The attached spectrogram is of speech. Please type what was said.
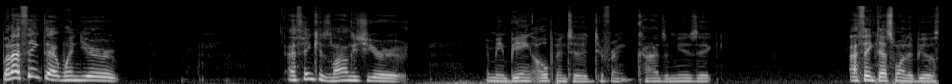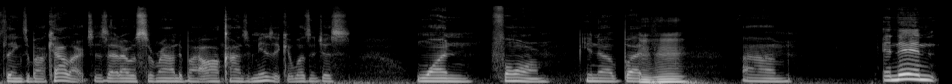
But I think that when you're, I think as long as you're, I mean, being open to different kinds of music, I think that's one of the beautiful things about CalArts is that I was surrounded by all kinds of music. It wasn't just one form, you know. But mm-hmm. um, and then,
